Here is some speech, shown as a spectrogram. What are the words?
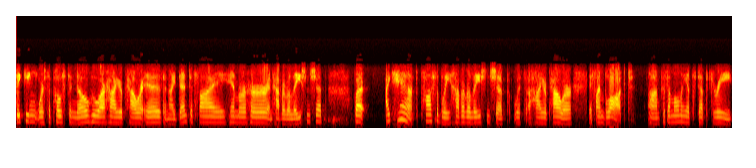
thinking we're supposed to know who our higher power is and identify him or her and have a relationship, but I can't possibly have a relationship with a higher power if I'm blocked because um, I'm only at step three.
